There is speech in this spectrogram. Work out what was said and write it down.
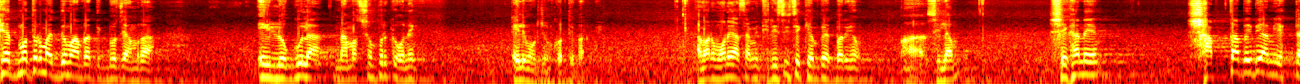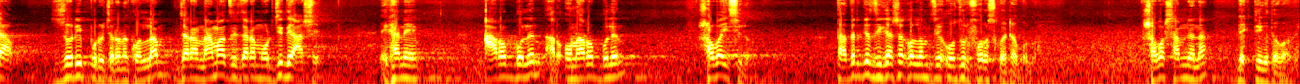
খেদমতের মাধ্যমে আমরা দেখব যে আমরা এই লোকগুলা নামাজ সম্পর্কে অনেক এলিম অর্জন করতে পারবে। আমার মনে আছে, আমি থ্রি সিক্সটি ক্যাম্পে একবার ছিলাম। সেখানে সপ্তাহব্যাপী আমি একটা জরিপ পরিচালনা করলাম। যারা নামাজে, যারা মসজিদে আসে, এখানে আরব বলেন আর অনারব বলেন, সবাই ছিল। তাদেরকে জিজ্ঞাসা করলাম যে, অজুর ফরজ কয়টা বলো? সবার সামনে না, ব্যক্তিগতভাবে।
